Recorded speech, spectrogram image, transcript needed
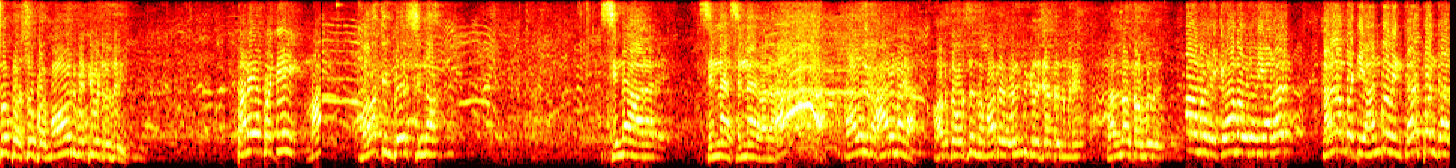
சூப்பர் சூப்பர். மாடு வெட்டி விட்டுறது பனையப்பட்டி மாட்டின் பேர் சின்ன. சின்ன வராரு சின்ன சின்ன வர அழகுடா அருமைடா. அடுத்த வருஷம் இந்த மாட்டை ஒலிம்பிக்ல சேர்த்தணும்னு நல்லா திருவண்ணாமலை கிராம உதவியாளர் கல்லம்பட்டி அன்புவின் கருப்பன் கார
